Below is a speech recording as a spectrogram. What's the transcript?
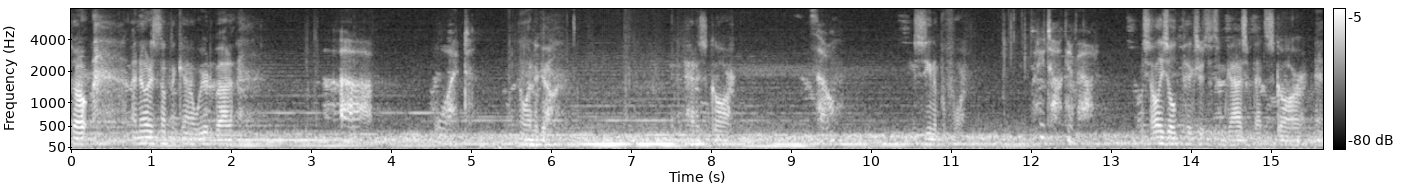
So, I noticed something kind of weird about it. Uh, what? The Wendigo. It had a scar. So? You've seen it before. What are you talking about? I saw these old pictures of some guys with that scar, and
